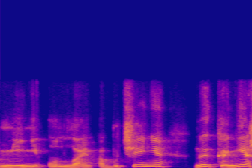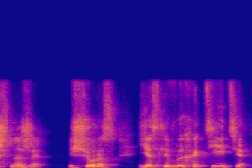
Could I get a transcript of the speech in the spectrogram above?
мини-онлайн обучение, ну и, конечно же, еще раз, если вы хотите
